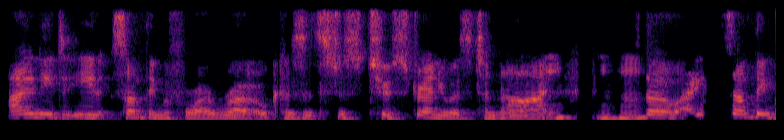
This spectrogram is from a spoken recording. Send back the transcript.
I need to eat something before I row because it's just too strenuous to not. Mhm. So I eat something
